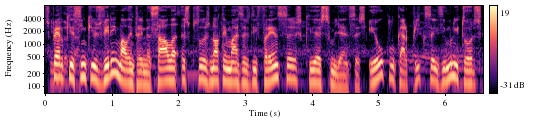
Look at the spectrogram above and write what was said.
Espero que assim que os virem, mal entrem na sala, as pessoas notem mais as diferenças que as semelhanças. Eu colocar pixels e monitores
